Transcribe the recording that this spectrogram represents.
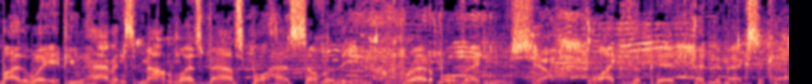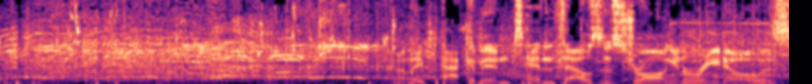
By the way, if you haven't, Mountain West basketball has some of the incredible venues, Yeah. like the pit at New Mexico. Now they pack them in 10,000 strong in Reno as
